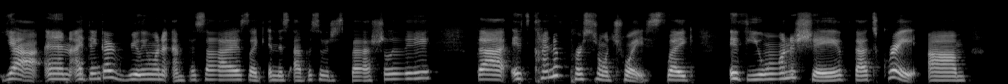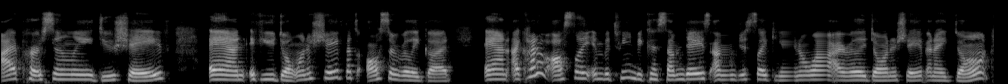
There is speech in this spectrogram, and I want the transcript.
Yeah. And I think I really want to emphasize, like in this episode, especially, that it's kind of personal choice. Like, if you want to shave, that's great. Um, I personally do shave. And if you don't want to shave, that's also really good. And I kind of oscillate in between because some days I'm just like, you know what, I really don't want to shave and I don't.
